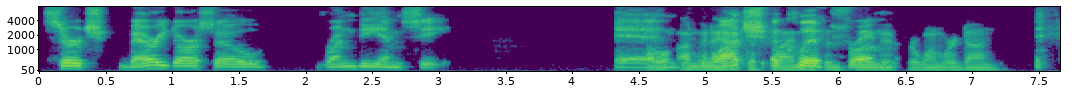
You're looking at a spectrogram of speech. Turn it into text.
search Barry Darsow Run DMC, oh, and oh, I'm gonna watch a clip from for when we're done.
